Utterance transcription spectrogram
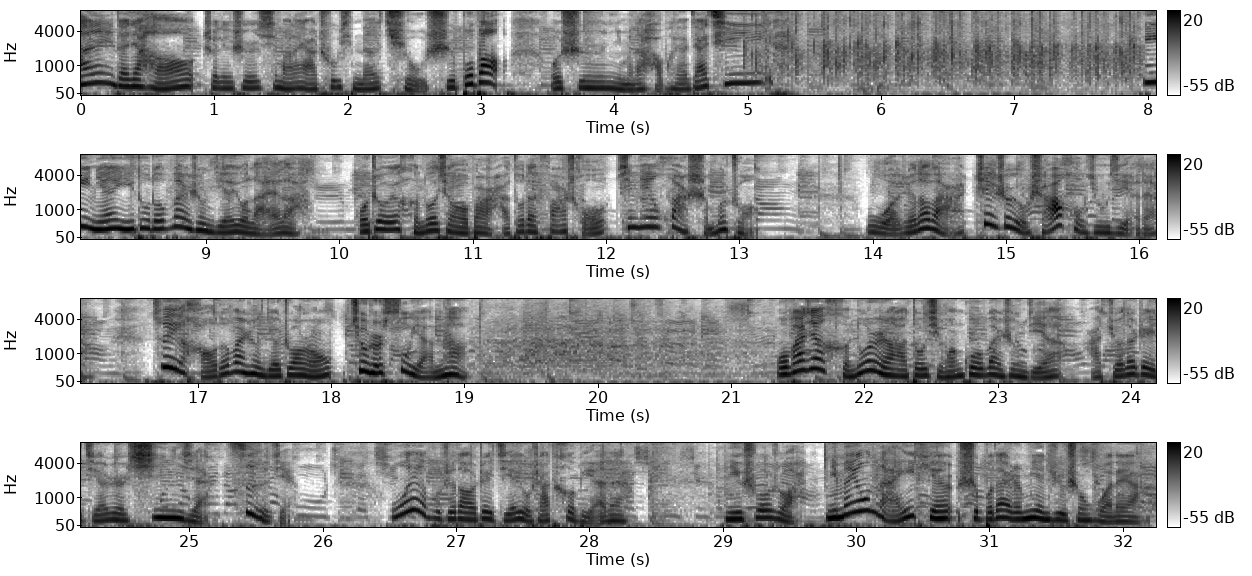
嗨，大家好，这里是喜马拉雅出品的糗事播报，我是你们的好朋友佳期。一年一度的万圣节又来了，我周围很多小伙伴啊都在发愁今天化什么妆。我觉得吧，这事儿有啥好纠结的呀？最好的万圣节妆容就是素颜呐。我发现很多人啊都喜欢过万圣节啊，觉得这节日新鲜刺激。我也不知道这节有啥特别的呀。你说说，你们有哪一天是不戴着面具生活的呀？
